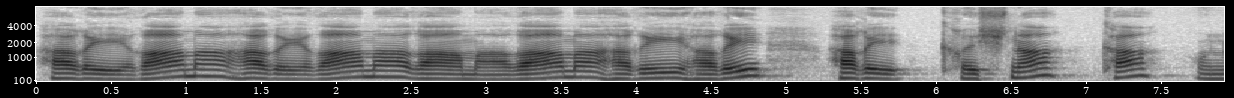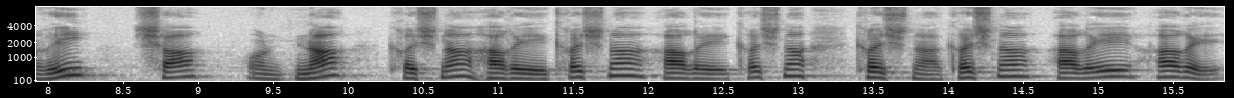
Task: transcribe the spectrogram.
Hare Rama, Hare Rama, Rama Rama, Hare Hare, Hare Krishna, Ka und Ri, Sha und Na, Krishna, Hare Krishna, Hare Krishna, Krishna Krishna, Hare Hare.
